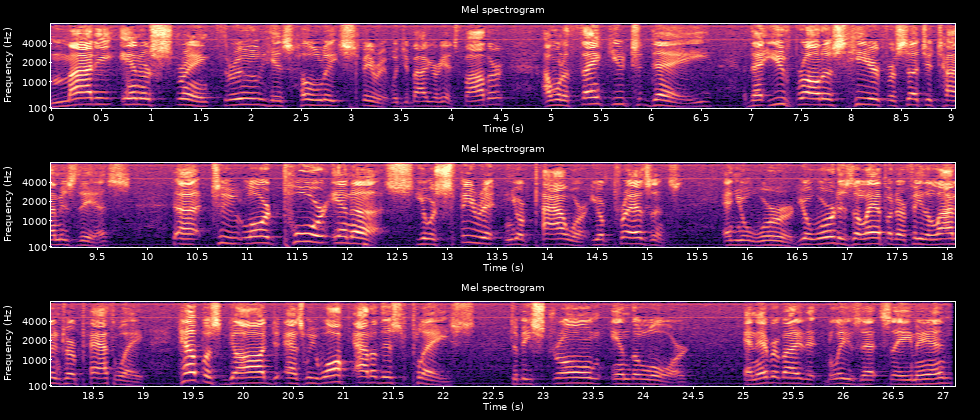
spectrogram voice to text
mighty inner strength through His Holy Spirit. Would you bow your heads? Father, I want to thank you today that you've brought us here for such a time as this. Uh, to, Lord, pour in us your spirit and your power, your presence, and your word. Your word is the lamp on our feet, the light into our pathway. Help us, God, as we walk out of this place to be strong in the Lord. And everybody that believes that, say amen.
